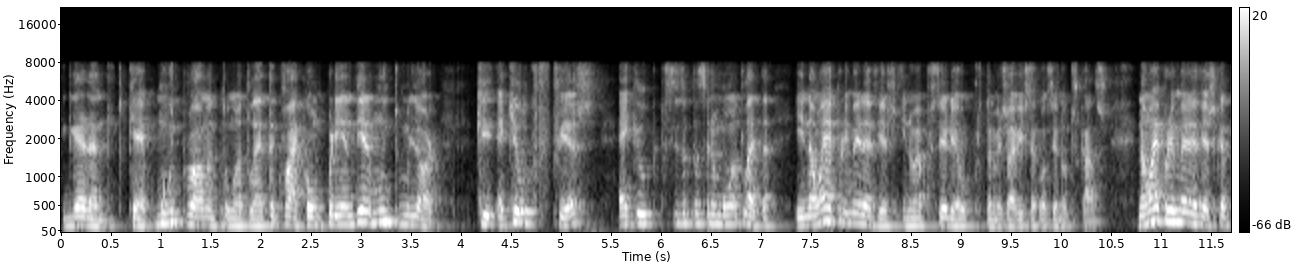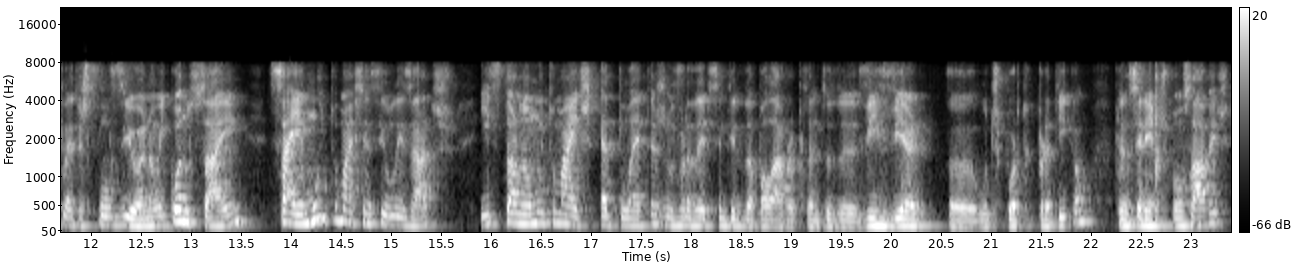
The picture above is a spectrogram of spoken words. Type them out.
garanto-te que é muito provavelmente um atleta que vai compreender muito melhor que aquilo que fez é aquilo que precisa para ser um bom atleta. E não é a primeira vez, e não é por ser eu, porque também já vi isto acontecer noutros casos, não é a primeira vez que atletas se lesionam e quando saem, saem muito mais sensibilizados e se tornam muito mais atletas, no verdadeiro sentido da palavra, portanto, de viver uh, o desporto que praticam, portanto, serem responsáveis,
